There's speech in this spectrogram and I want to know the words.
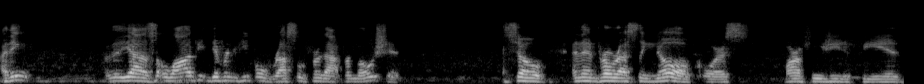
I think, yeah, a lot of different people wrestled for that promotion. So, and then Pro Wrestling Noah, of course, Marufuji defeated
